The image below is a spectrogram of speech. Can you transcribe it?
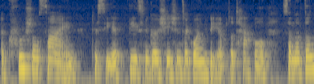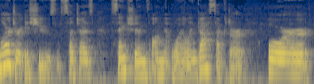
a crucial sign to see if these negotiations are going to be able to tackle some of the larger issues, such as sanctions on the oil and gas sector, or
